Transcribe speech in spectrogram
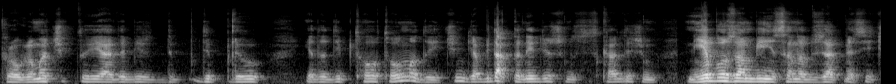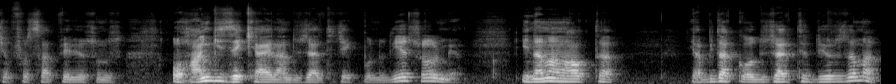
programa çıktığı yerde bir Deep, deep Blue ya da Deep Thought olmadığı için ya bir dakika ne diyorsunuz siz kardeşim? Niye bozan bir insana düzeltmesi için fırsat veriyorsunuz? O hangi zekayla düzeltecek bunu diye sormuyor. İnanan halkta ya bir dakika o düzeltir diyoruz ama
